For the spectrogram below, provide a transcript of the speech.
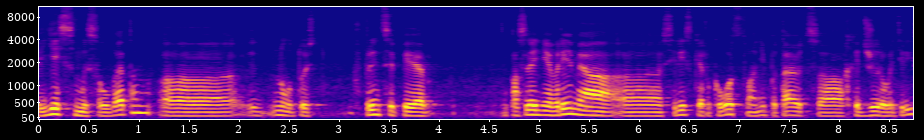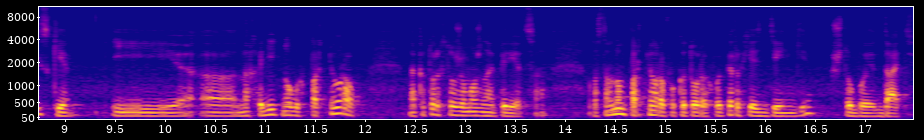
Есть смысл в этом. Ну, то есть, в принципе, последнее время э, сирийское руководство, они пытаются хеджировать риски и э, находить новых партнеров, на которых тоже можно опереться. В основном партнеров, у которых, во-первых, есть деньги, чтобы дать,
